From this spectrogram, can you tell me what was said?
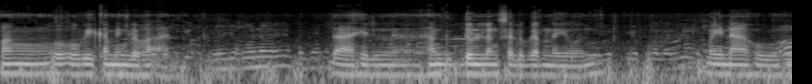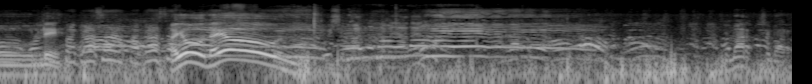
mukhang uuwi kaming luhaan. Dahil uh, hanggang doon lang sa lugar na yon may nahuhuli. Ayun ayun! Si Mark, si Mark.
